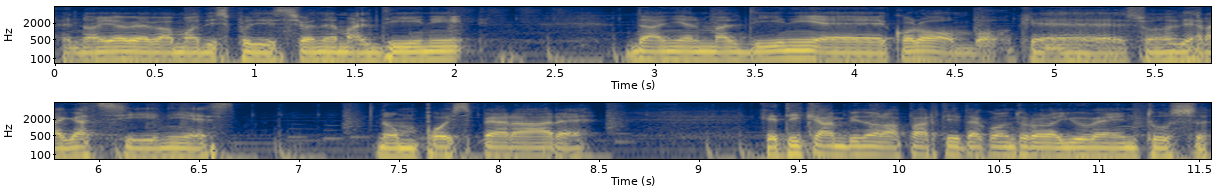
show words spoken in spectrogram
e noi avevamo a disposizione Maldini, Daniel Maldini e Colombo, che sono dei ragazzini e non puoi sperare che ti cambino la partita contro la Juventus.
